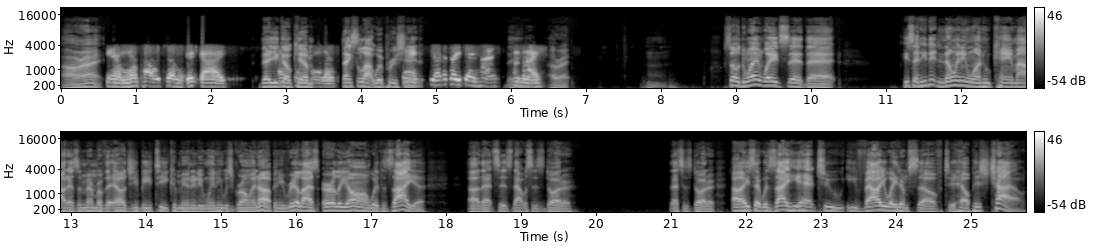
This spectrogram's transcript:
All right. You know, more power to him. Good guy. There you go, Kim. father. Thanks a lot. We appreciate Thanks. it. You have a great day, hon. Bye bye. All right. So Dwyane Wade said that he said he didn't know anyone who came out as a member of the LGBT community when he was growing up, and he realized early on with Zaya, uh, that's his, that was his daughter. That's his daughter. Uh, he said with Zaya, he had to evaluate himself to help his child.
